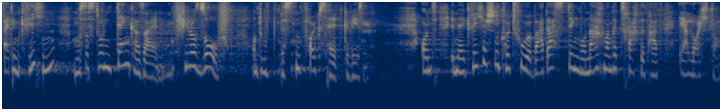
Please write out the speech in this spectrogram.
Bei den Griechen musstest du ein Denker sein, ein Philosoph und du bist ein Volksheld gewesen. Und in der griechischen Kultur war das Ding, wonach man getrachtet hat, Erleuchtung,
